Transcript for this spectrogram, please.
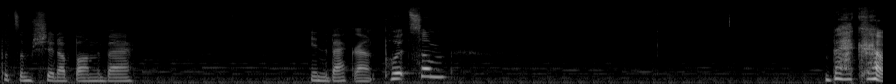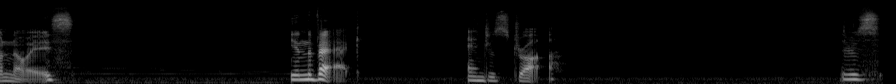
Put some shit up on the back. In the background. Put some background noise in the back and just draw. There's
